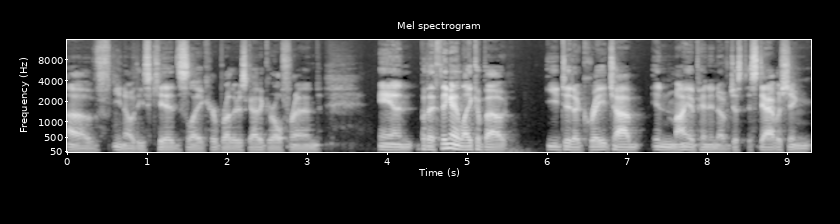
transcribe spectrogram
of you know these kids. Like her brother's got a girlfriend, and but the thing I like about you did a great job, in my opinion, of just establishing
